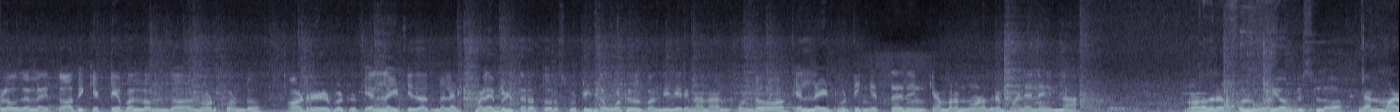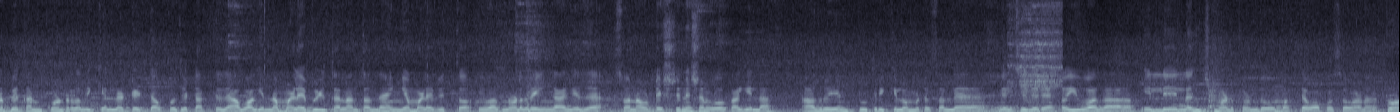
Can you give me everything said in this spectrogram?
ಗ್ಲೌಸ್ ಎಲ್ಲ ಇತ್ತು. ಅದಕ್ಕೆ ಟೇಬಲ್ ಒಂದು ನೋಡಿಕೊಂಡು ಆರ್ಡರ್ ಹೇಳ್ಬಿಟ್ಟು ಎಲ್ಲ ಇಟ್ಟಿದ್ದಾದ್ಮೇಲೆ ಮಳೆ ಬೀಳ್ತಾರ ತೋರಿಸ್ಬಿಟ್ಟು ಇಂಥ ಹೋಟ್ಲಲ್ಲಿ ಬಂದಿದ್ದೀರಿ ನಾನು ಅನ್ಕೊಂಡು ಎಲ್ಲ ಇಟ್ಬಿಟ್ಟು ಹಿಂಗೆ ಎತ್ತ ಕ್ಯಾಮ್ರಾ ನೋಡಿದ್ರೆ ಮಳೆನೇ ಇಲ್ಲ. ನೋಡಿದ್ರೆ ಫುಲ್ ಉರಿಯೋ ಬಿಸಿಲು. ನಾನು ಮಾಡ್ಬೇಕು ಅನ್ಕೊಂಡಿರೋದಕ್ಕೆಲ್ಲ ಡೆಡ್ ಆಪೋಸಿಟ್ ಆಗ್ತಿದೆ. ಅವಾಗಿಂದ ಮಳೆ ಬೀಳ್ತಲ್ಲ ಅಂತಂದ್ರೆ ಹಂಗೆ ಮಳೆ ಬಿತ್ತು. ಇವಾಗ ನೋಡಿದ್ರೆ ಹಿಂಗಾಗಿದೆ. ಸೊ ನಾವು ಡೆಸ್ಟಿನೇಷನ್ಗೆ ಹೋಗೋಕ್ಕಾಗಿಲ್ಲ ಆದರೂ ಏನು ಟೂ ತ್ರೀ ಕಿಲೋಮೀಟರ್ಸ್ ಅಲ್ಲೇ ನಿಲ್ಸಿದ್ದೀರಿ. ಸೊ ಇವಾಗ ಇಲ್ಲಿ ಲಂಚ್ ಮಾಡಿಕೊಂಡು ಮತ್ತೆ ವಾಪಸ್ ಹೋಗೋಣ. ಸೊ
